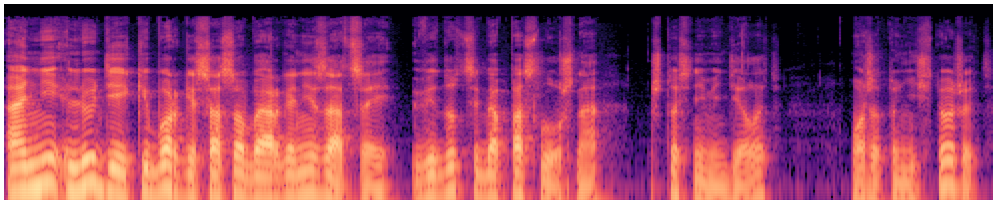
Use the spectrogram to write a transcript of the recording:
Они, люди и киборги с особой организацией, ведут себя послушно. Что с ними делать? Может, уничтожить?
